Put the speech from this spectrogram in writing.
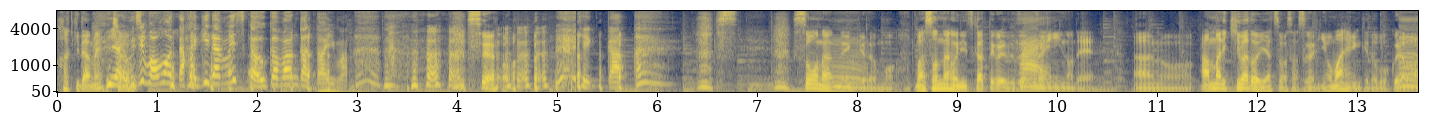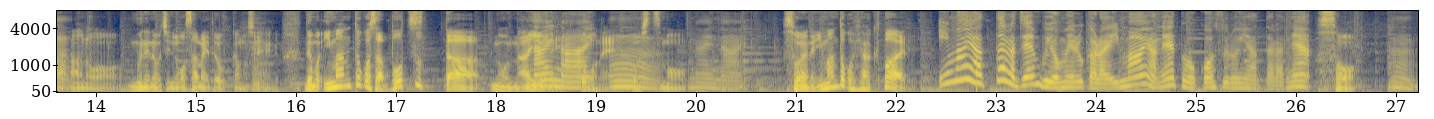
吐きだめ？いやう。ちも思った。吐きだめしか浮かばんかったわ今。そうやろ。結果。そうなんねんけども、まあそんな風に使ってくれて全然いいので、あのあんまり際どいやつはさすがに読まへんけど僕らは、うん。あの胸の内に収めておくかもしれへんけど、でも今んとこさボツったのないよねないない。一個もね、うんご質問。ないないそうやね。今んとこ100%やで。今やったら全部読めるから今やね投稿するんやったらね。そう。うん。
